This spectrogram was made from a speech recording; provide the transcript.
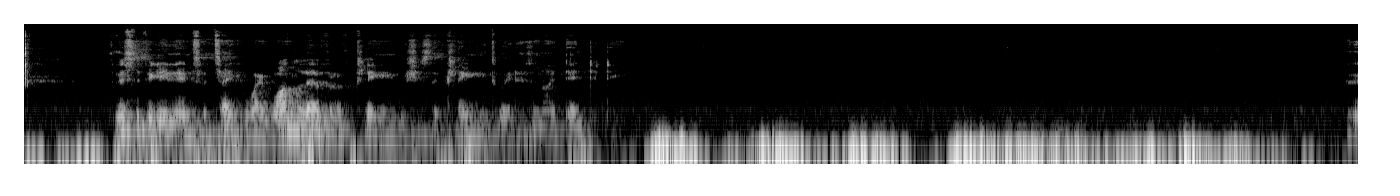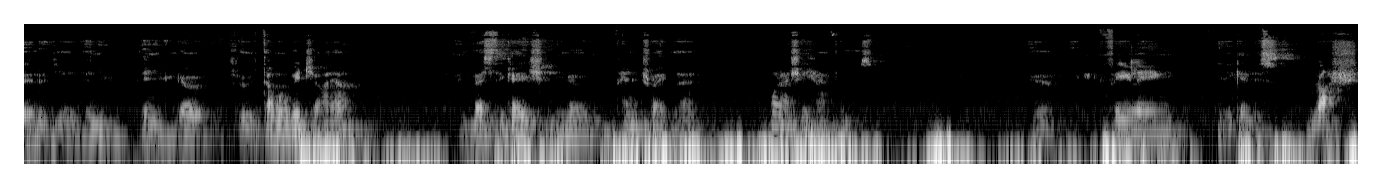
So this is beginning to take away one level of clinging, which is the clinging to it as an identity. You, then you, can go through Dhammavicaya, investigation, you go penetrate that. What actually happens? You, feeling, you get this rush,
